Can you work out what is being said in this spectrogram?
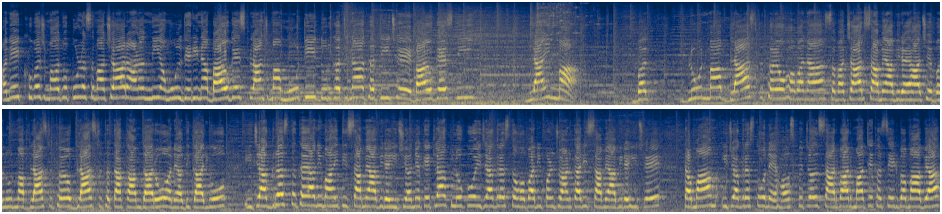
અને એક ખૂબ જ મહત્વપૂર્ણ સમાચાર, આણંદની અમૂલ ડેરીના બાયોગેસ પ્લાન્ટમાં મોટી દુર્ઘટના ઘટી છે. બાયોગેસની લાઇનમાં બલૂનમાં બ્લાસ્ટ થયો હોવાના સમાચાર સામે આવી રહ્યા છે. બલૂનમાં બ્લાસ્ટ થયો, બ્લાસ્ટ થતા કામદારો અને અધિકારીઓ ઈજાગ્રસ્ત થયાની માહિતી સામે આવી રહી છે. અન્ય કેટલાક લોકો ઈજાગ્રસ્ત હોવાની પણ જાણકારી સામે આવી રહી છે. તમામ ઈજાગ્રસ્તોને હોસ્પિટલ સારવાર માટે ખસેડવામાં આવ્યા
